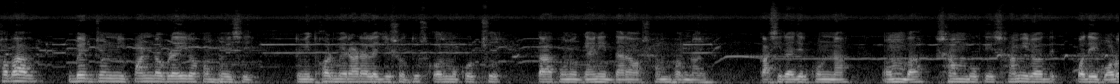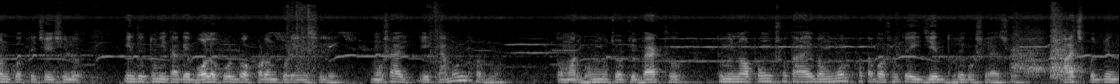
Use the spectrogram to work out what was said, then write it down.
স্বভাবের জন্যই পাণ্ডবরা এইরকম হয়েছে। তুমি ধর্মের আড়ালে যেসব দুষ্কর্ম করছ, তা কোনো জ্ঞানীর দ্বারা অসম্ভব নয়। কাশীরাজের কন্যা অম্বা শাম্বকে স্বামীর পদে বরণ করতে চেয়েছিল, কিন্তু তুমি তাকে বলপূর্বক হরণ করে এনেছিলে। মশাই, এ কেমন ধর্ম? তোমার ব্রহ্মচর্য ব্যর্থ, তুমি নপুংসতা এবং মূর্খতা বশত এই জেদ ধরে বসে আছো। আজ পর্যন্ত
